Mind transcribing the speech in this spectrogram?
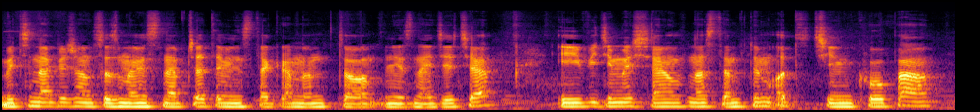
być na bieżąco z moim Snapchatem, Instagramem, to mnie znajdziecie. I widzimy się w następnym odcinku. Pa!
